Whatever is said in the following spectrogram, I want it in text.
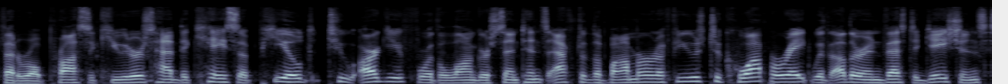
Federal prosecutors had the case appealed to argue for the longer sentence after the bomber refused to cooperate with other investigations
